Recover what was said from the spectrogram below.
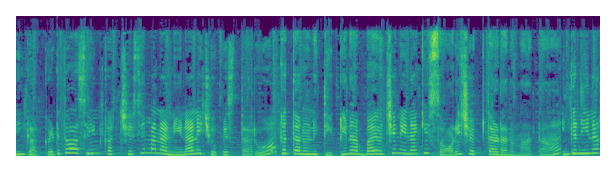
ఇంకా అక్కడితో ఆ సీన్ కట్ చేసి మన నీనాని చూపిస్తారు. ఇంకా తనని తిట్టిన అబ్బాయి వచ్చి నీనాకి సారీ చెప్తాడనమాట ఇంకా నీనా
